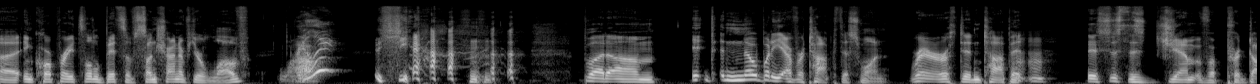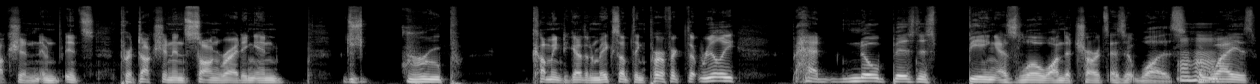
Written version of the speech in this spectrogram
uh, incorporates little bits of "Sunshine of Your Love." really? yeah, but um, it, nobody ever topped this one. Rare Earth didn't top it. It's just this gem of a production, and it's production and songwriting and just group coming together to make something perfect that really had no business being as low on the charts as it was. But mm-hmm. why is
